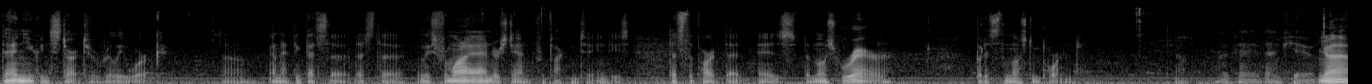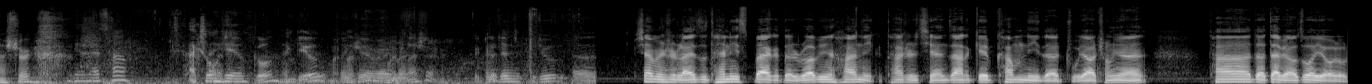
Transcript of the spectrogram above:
then you can start to really work. Um, and I think that's the that's the at least from what I understand from talking to indies, that's the part that is the most rare, but it's the most important. So. Okay, thank you. Yeah, sure. Okay, that's all. Excellent. Thank you. Cool. Thank you. My Thank pleasure. you very My much. pleasure. Good, good. 呃，下面是来自 Tennis Back 的 Robin Hannick，他是前 That Game Company 的主要成员，他的代表作有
